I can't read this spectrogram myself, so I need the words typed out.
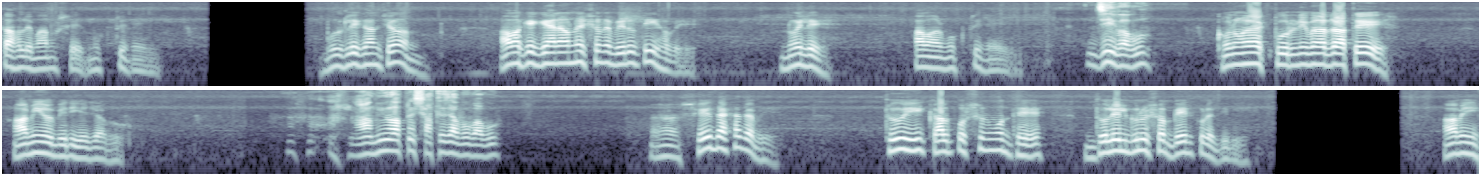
তাহলে মানুষের মুক্তি নেই। বুঝলি কাঞ্চন? আমাকে জ্ঞান অন্বেষণে বেরোতেই হবে। নইলে আমার মুক্তি নেই। জি বাবু। কোনো এক পূর্ণিমার রাতে আমিও বেরিয়ে যাব। আমিও আপনার সাথে যাব বাবু। হ্যাঁ, সে দেখা যাবে। তুই কাল পরশুর মধ্যে দলিলগুলো সব বের করে দিবি। আমি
